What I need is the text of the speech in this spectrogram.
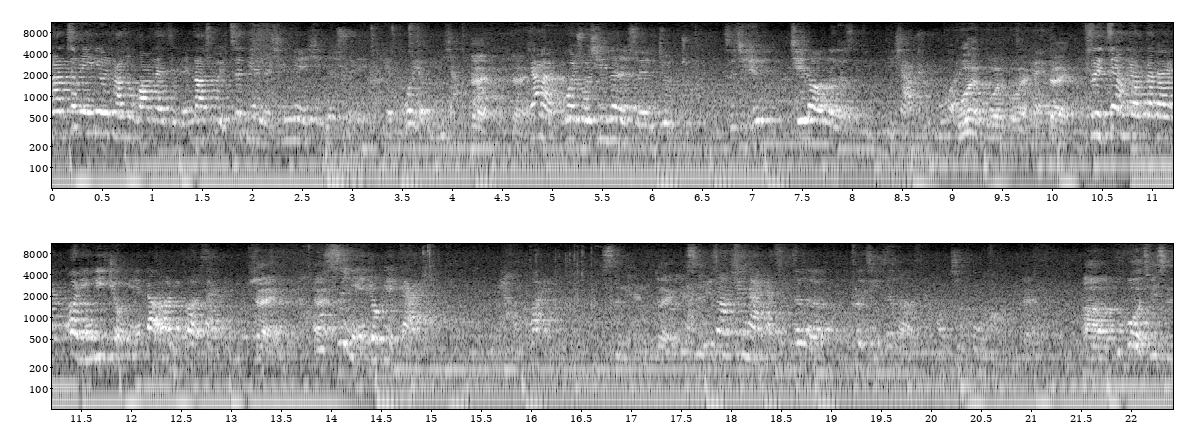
那这边因为它是挖在这边，那所以这边的新店溪的水。也不会有影响。对对。将来不会说新增的水就就直接接到那个底下去，不会。不会不会不会。对。所以这样要大概二零一九年到二零二三年。对。四年就可以盖。好快。四年，对，也是。实际上现在还是真的科技真的好进步哈。对。呃，不过其实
